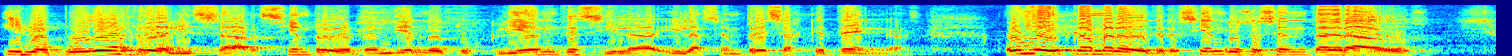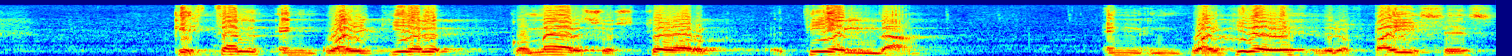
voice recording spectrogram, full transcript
y lo podés realizar, siempre dependiendo de tus clientes y, y las empresas que tengas. Hoy hay cámaras de 360 grados que están en cualquier comercio, store, tienda, en, cualquiera de, los países,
